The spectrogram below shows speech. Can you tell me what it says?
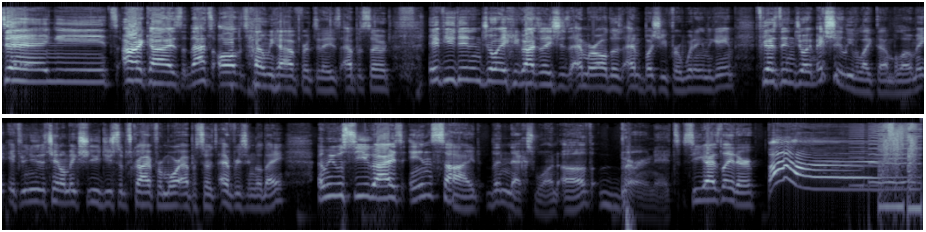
Dang it. All right, guys, that's all the time we have for today's episode. If you did enjoy, congratulations, Emeraldos and Bushy, for winning the game. If you guys did enjoy, make sure you leave a like down below. If you're new to the channel, make sure you do subscribe for more episodes every single day. And we will see you guys inside the next one of Burn It. See you guys later. Bye!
